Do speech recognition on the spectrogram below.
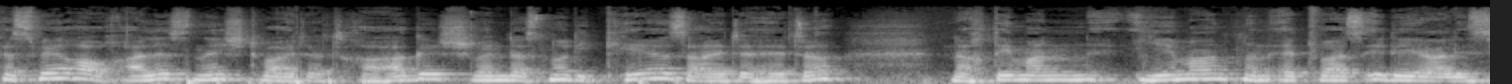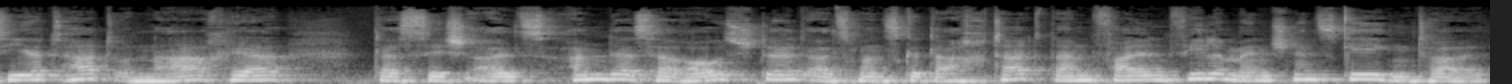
Das wäre auch alles nicht weiter tragisch, wenn das nur die Kehrseite hätte, nachdem man jemanden und etwas idealisiert hat und nachher das sich als anders herausstellt, als man es gedacht hat, dann fallen viele Menschen ins Gegenteil.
